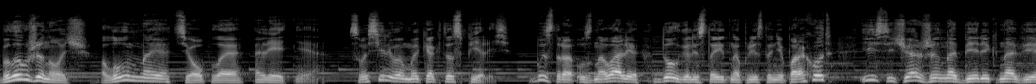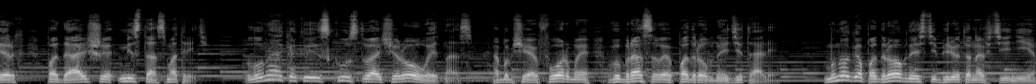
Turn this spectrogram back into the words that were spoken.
Была уже ночь, лунная, теплая, летняя. С Васильевым мы как-то спелись. Быстро узнавали, долго ли стоит на пристани пароход, и сейчас же на берег наверх, подальше места смотреть. Луна, как и искусство, очаровывает нас, обобщая формы, выбрасывая подробные детали. Много подробностей берет она в тени,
